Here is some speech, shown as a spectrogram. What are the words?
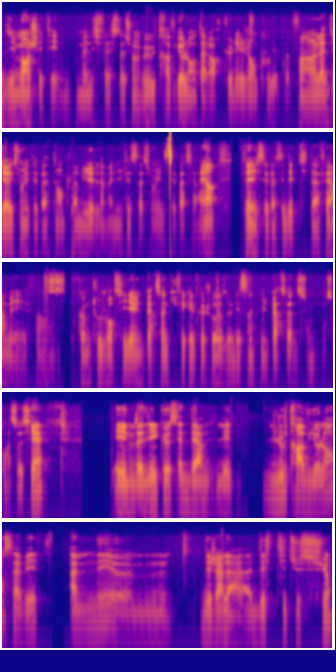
dimanche était une manifestation ultra-violente, alors que les gens pouvaient pas. Enfin, la direction était passée en plein milieu de la manifestation, il ne s'est passé rien. Au final, il s'est passé des petites affaires, mais enfin, comme toujours, s'il y a une personne qui fait quelque chose, les 5000 personnes sont, associées. Et il nous a dit que cette dernière, l'ultra-violence avait amené euh, déjà la destitution,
